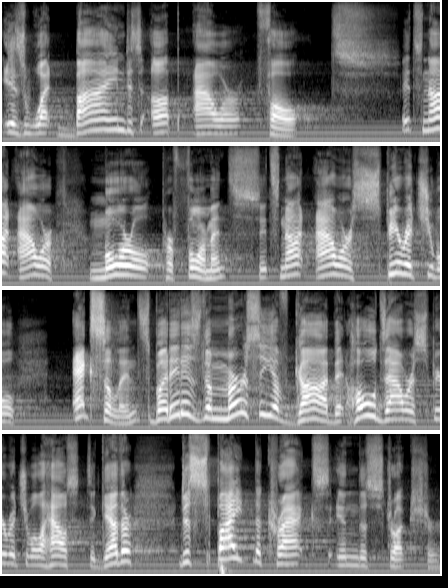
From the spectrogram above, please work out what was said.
is what binds up our faults. It's not our moral performance, it's not our spiritual excellence, but it is the mercy of God that holds our spiritual house together despite the cracks in the structure.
